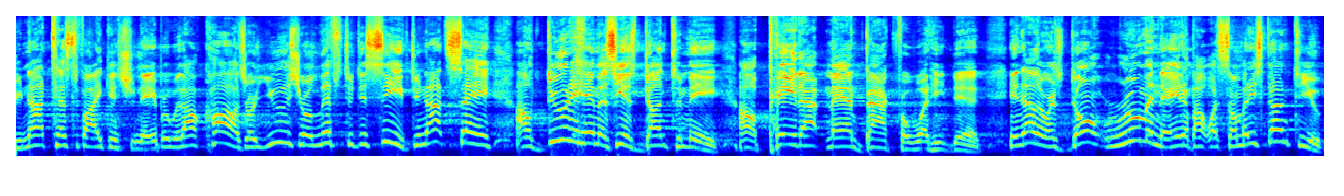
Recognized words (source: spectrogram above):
do not testify against your neighbor without cause or use your lips to deceive. Do not say, I'll do to him as he has done to me. I'll pay that man back for what he did. In other words, don't ruminate about what somebody's done to you.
